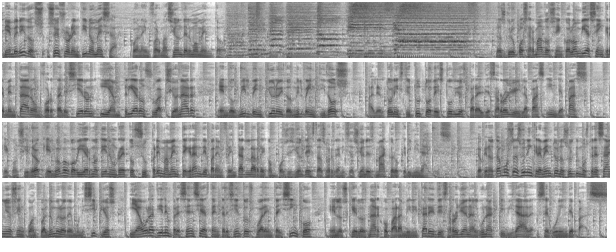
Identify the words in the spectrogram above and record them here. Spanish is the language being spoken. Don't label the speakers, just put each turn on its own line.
Bienvenidos, soy Florentino Mesa con la información del momento. Los grupos armados en Colombia se incrementaron, fortalecieron y ampliaron su accionar en 2021 y 2022, alertó el Instituto de Estudios para el Desarrollo y la Paz Indepaz, que consideró que el nuevo gobierno tiene un reto supremamente grande para enfrentar la recomposición de estas organizaciones macrocriminales. Lo que notamos es un incremento en los últimos tres años en cuanto al número de municipios y ahora tienen presencia hasta en 345 en los que los narcoparamilitares desarrollan alguna actividad, según Indepaz.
